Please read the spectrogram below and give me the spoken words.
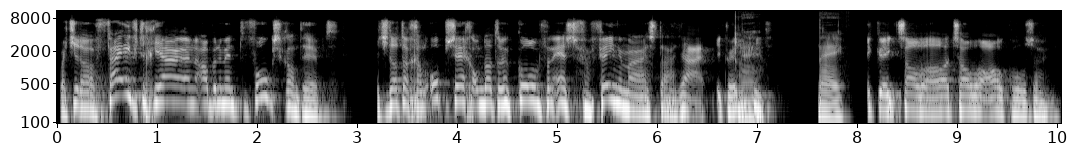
wat je dan 50 jaar een abonnement de Volkskrant hebt. Dat je dat dan gaat opzeggen omdat er een column van Esther van Venema staat. Ja, ik weet het Nee. niet. Nee. Ik weet, het zal wel, het zal wel alcohol zijn.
